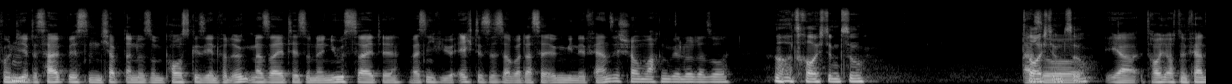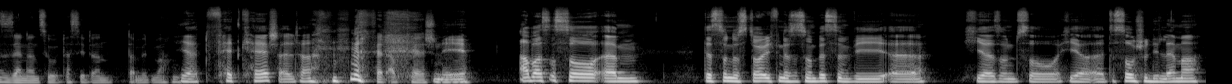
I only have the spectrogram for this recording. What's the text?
fundiertes Hm. Halbwissen. Ich habe da nur so einen Post gesehen von irgendeiner Seite, so einer News-Seite. Weiß nicht, wie echt es ist, aber dass er irgendwie eine Fernsehshow machen will oder so. Oh, traue ich dem zu. Trau ich dem zu. Ja, traue ich auch den Fernsehsendern zu, dass sie dann da mitmachen. Ja, Fett Cash, Alter. Fett abcashen. nee. Aber es ist so, ähm, das ist so eine Story, ich finde, das ist so ein bisschen wie äh, hier so, so hier äh, das Social Dilemma.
